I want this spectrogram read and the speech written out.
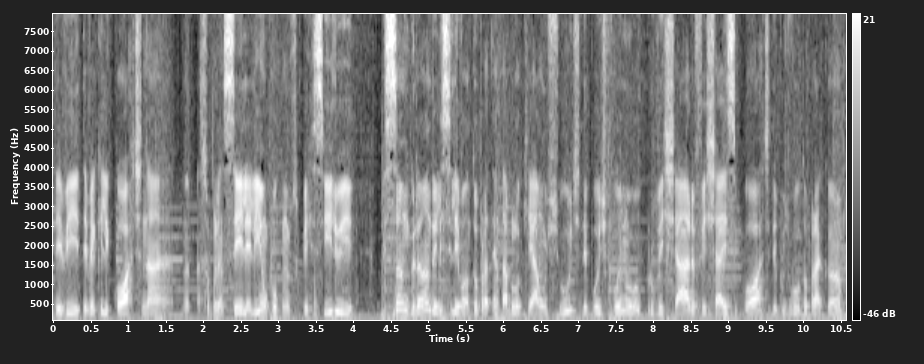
teve, teve aquele corte na, na sobrancelha ali, um pouco no supercílio e e sangrando, ele se levantou para tentar bloquear um chute, depois foi no, pro vestiário fechar esse corte, depois voltou para campo.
